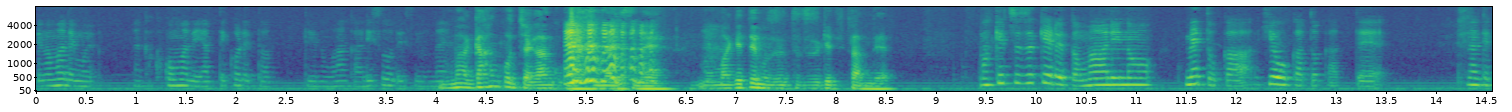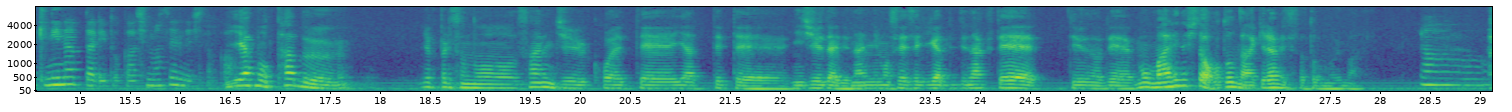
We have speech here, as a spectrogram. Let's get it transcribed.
今までもなんかここまでやってこれたっていうのもなんかありそうですよね、まあ頑固っちゃ頑固かもしれないですね。もう負けてもずっと続けてたんで。負け続けると周りの目とか評価とかってなんか気になったりとかしませんでしたか？いやもう多分やっぱりその30超えてやってて20代で何にも成績が出てなくてっていうのでもう周りの人はほとんど諦めてたと思いますああ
